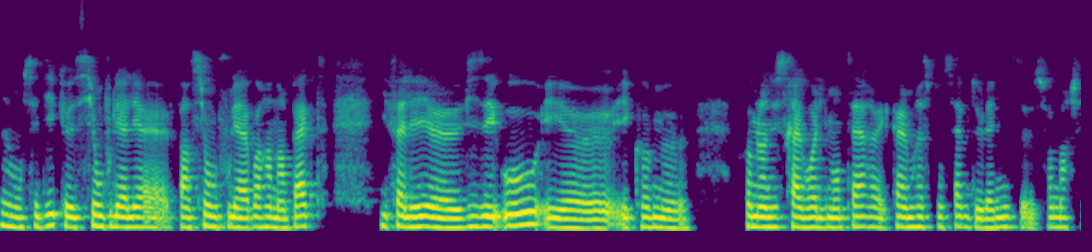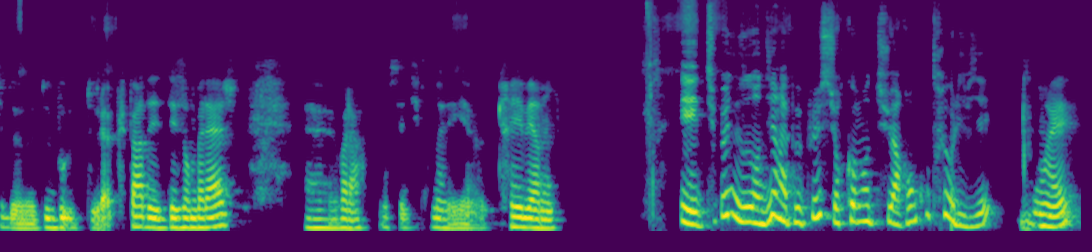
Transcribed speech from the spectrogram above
On s'est dit que si on voulait aller, enfin si on voulait avoir un impact, il fallait euh, viser haut et, euh, et comme euh, comme l'industrie agroalimentaire est quand même responsable de la mise sur le marché de, de, de la plupart des, des emballages, voilà, on s'est dit qu'on allait créer Bernie. Et tu peux nous en dire un peu plus sur comment tu as rencontré Olivier? Ouais.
